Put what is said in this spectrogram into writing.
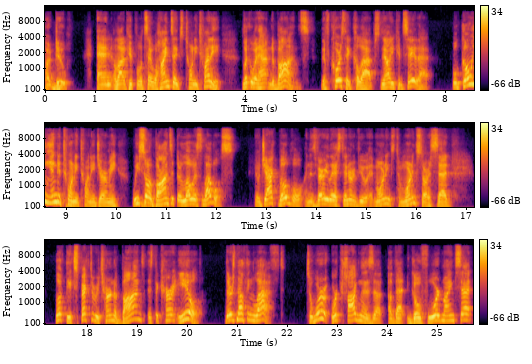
uh, do? And a lot of people would say, well, hindsight's 2020. Look at what happened to bonds. Of course they collapsed. Now you can say that. Well, going into 2020, Jeremy, we saw mm-hmm. bonds at their lowest levels. You know, Jack Bogle in his very last interview at Mornings to Morningstar said, look, the expected return of bonds is the current yield. There's nothing left. So we're we're cognizant of that go forward mindset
